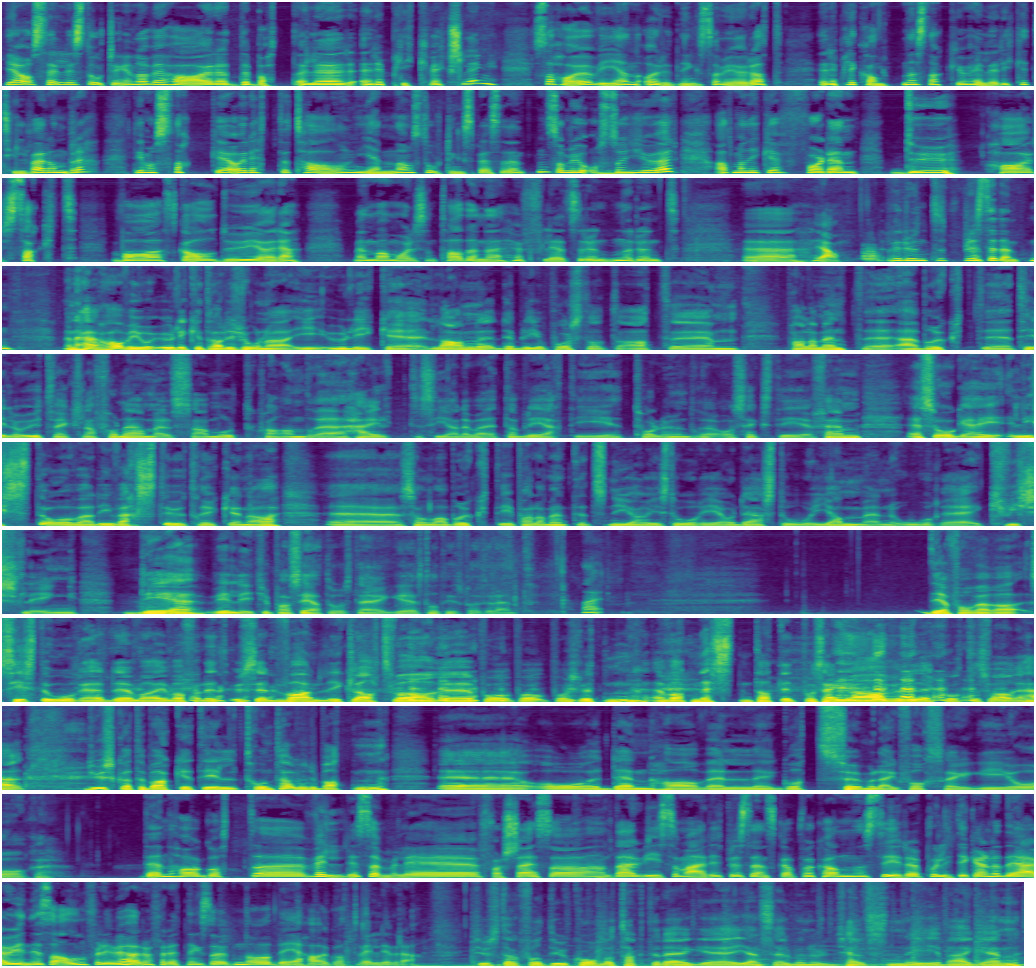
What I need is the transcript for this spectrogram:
Ja, og selv i Stortinget når vi har debatt eller replikkveksling, så har jo vi en ordning som gjør at replikantene snakker jo heller ikke til hverandre. De må snakke og rette talen gjennom stortingspresidenten, som jo også mm. gjør at man ikke får den du har sagt, hva skal du gjøre? Men man må liksom ta denne høflighetsrunden rundt ja, rundt presidenten. Men her har vi jo ulike tradisjoner i ulike land. Det blir jo påstått at eh, parlamentet er brukt eh, til å utveksle fornærmelser mot hverandre helt siden det var etablert i 1265. Jeg så ei liste over de verste uttrykkene eh, som var brukt i parlamentets nyere historie, og der sto jammen ordet quisling. Det ville ikke passert hos deg, stortingspresident? Nei. Det får være siste ordet. Det var i hvert fall et usedvanlig klart svar eh, på, på, på, slutten. Jeg ble nesten tatt litt på senga av det korte svaret her. Du skal tilbake til trontaledebatten, eh, og den har vel gått sømmeleg for seg i år? Den har gått uh, veldig sømmelig for seg. Så der vi som er i presidentskapet kan styre politikerne, det er jo inne i salen fordi vi har en forretningsorden, og det har gått veldig bra. Tusen takk for at du kom, og takk til deg, eh, Jens Elmenuld Kjeldsen i Bergen.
